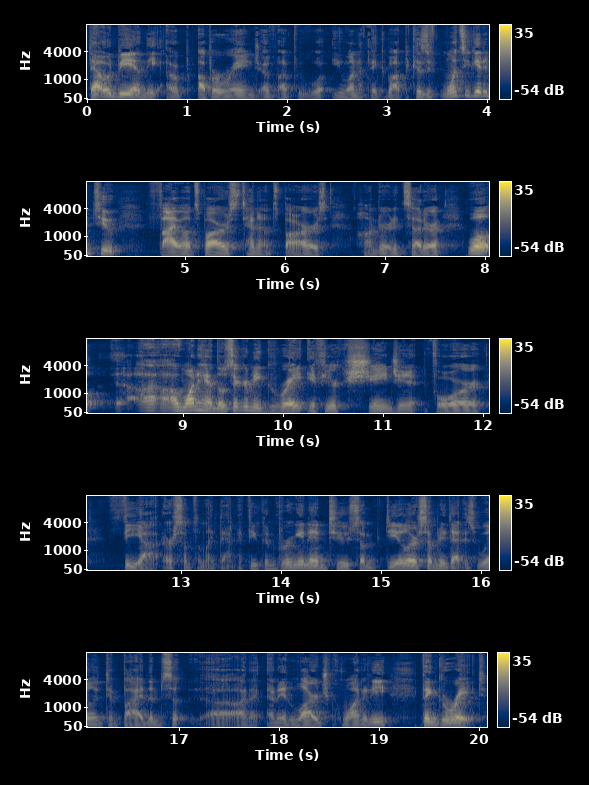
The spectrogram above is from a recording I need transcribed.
that would be in the upper range of, of what you want to think about because if, once you get into five ounce bars, ten ounce bars, hundred, etc. Well, uh, on one hand, those are going to be great if you're exchanging it for fiat or something like that. If you can bring it into some dealer, somebody that is willing to buy them uh, on, a, on a large quantity, then great.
